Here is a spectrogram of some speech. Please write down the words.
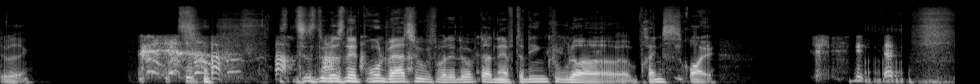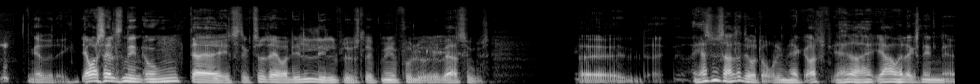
Det ved jeg ikke. Så du ved sådan et brunt værtshus, hvor det lugter naftalinekugler og prinsrøg. Jeg ved det ikke. Jeg var selv sådan en unge, der et stykke tid, da jeg var lille, lille, blev slæbt med på værtshus. Øh, jeg synes aldrig, det var dårligt, men jeg, godt, jeg, havde, jeg har jo heller ikke sådan en øh,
